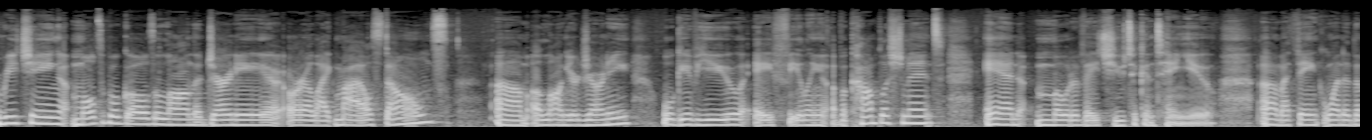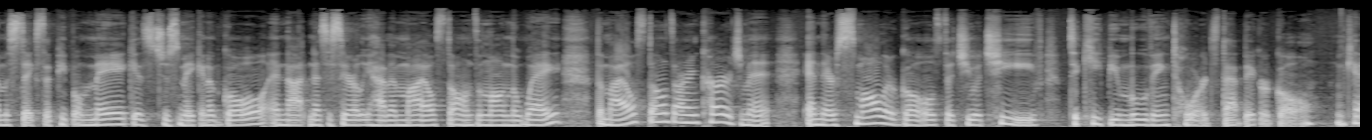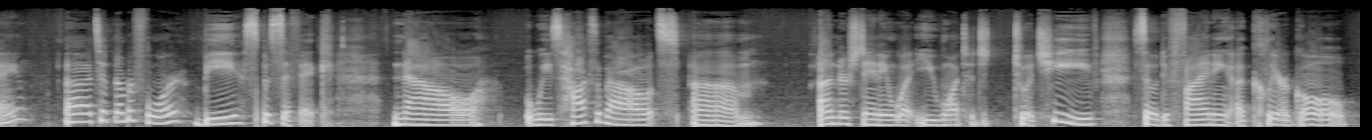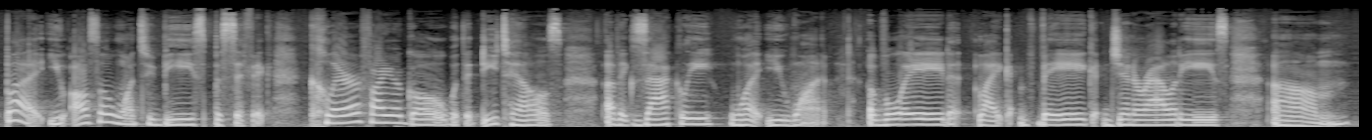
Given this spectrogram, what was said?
Reaching multiple goals along the journey or like milestones um, along your journey will give you a feeling of accomplishment and motivate you to continue. Um, I think one of the mistakes that people make is just making a goal and not necessarily having milestones along the way. The milestones are encouragement, and they're smaller goals that you achieve to keep you moving towards that bigger goal. Okay? Uh, tip number four be specific. Now, we talked about um, understanding what you want to to achieve, so defining a clear goal, but you also want to be specific. Clarify your goal with the details of exactly what you want. Avoid like vague generalities. Um,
